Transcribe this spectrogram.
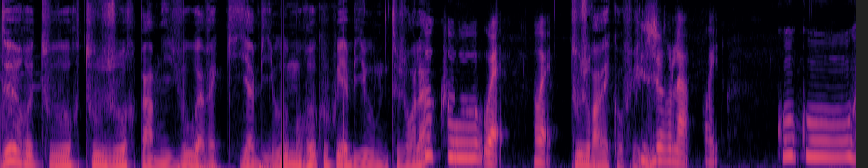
De retour, toujours parmi vous, avec Yabioum. Recoucou Yabioum. Toujours là? Coucou, ouais, Toujours avec Ophélie. toujours là, oui. Coucou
